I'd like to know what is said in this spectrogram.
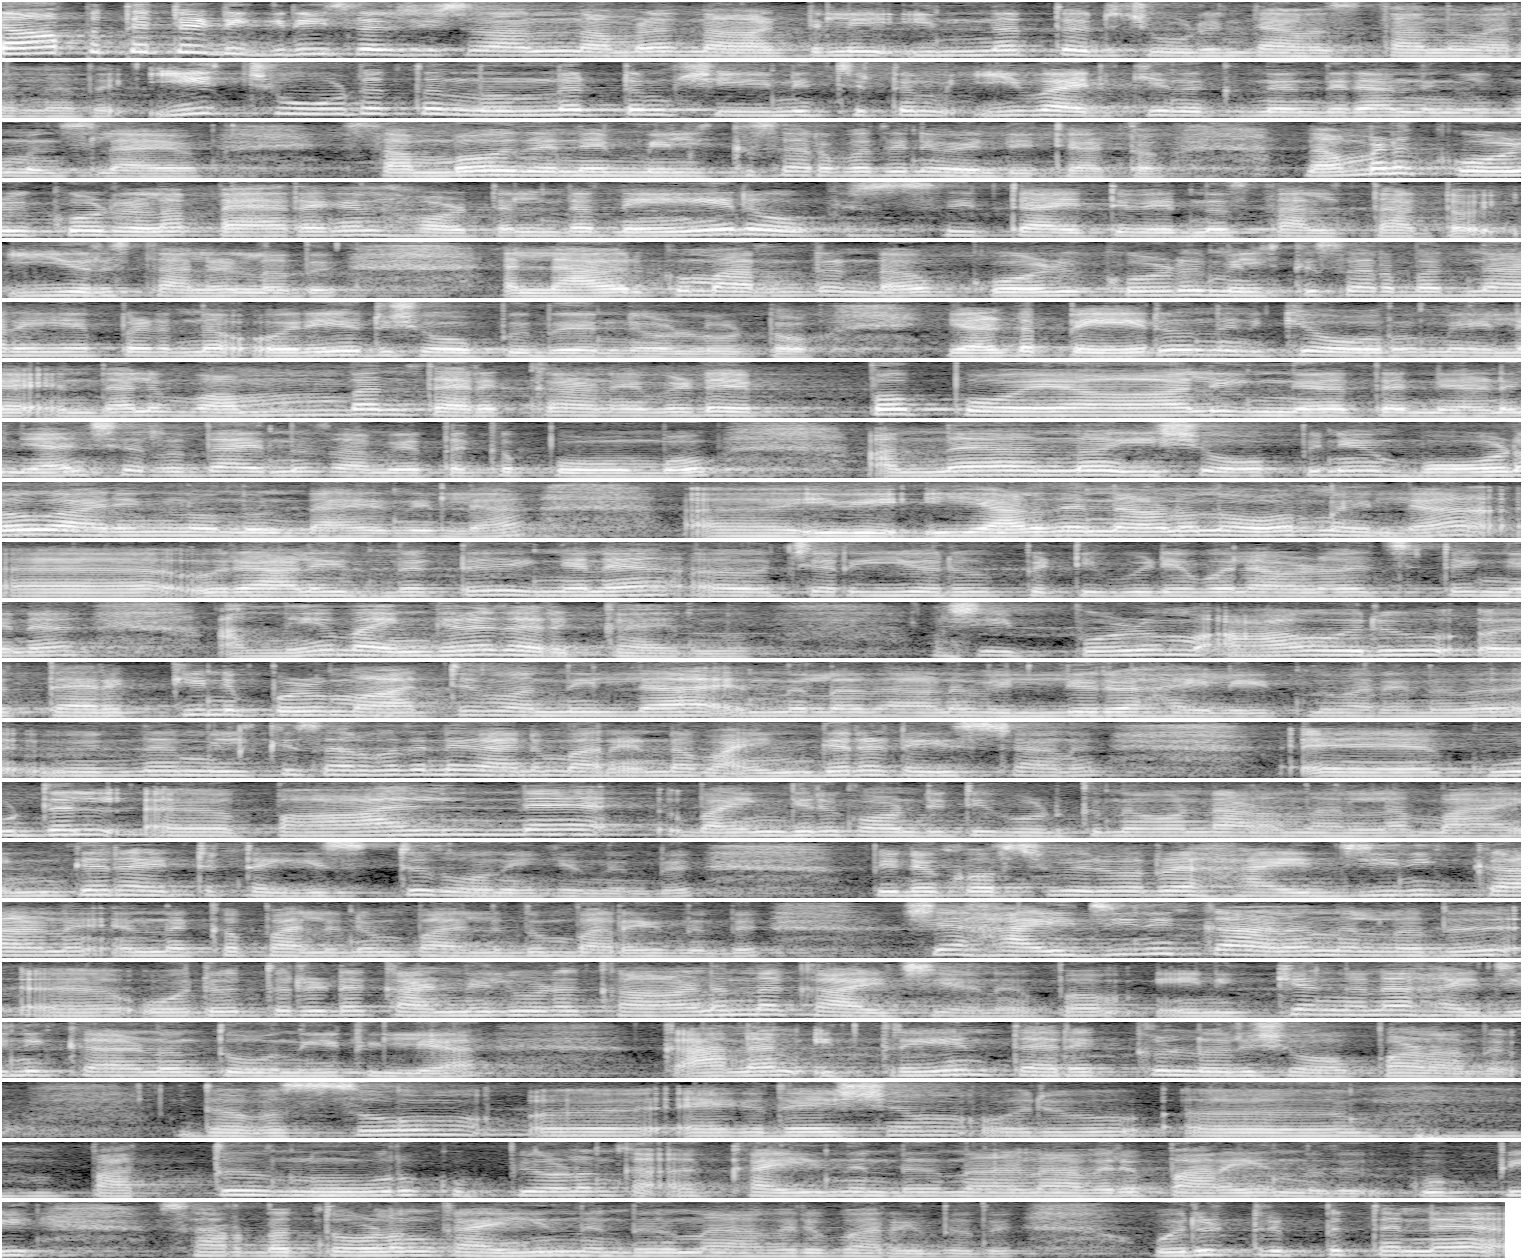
നാൽപ്പത്തെട്ട് degree Celsius ആണ് നമ്മുടെ നാട്ടിലെ ഇന്നത്തെ ഒരു ചൂടിന്റെ അവസ്ഥ എന്ന് പറയുന്നത്. ഈ ചൂടത്ത് നിന്നിട്ടും ക്ഷീണിച്ചിട്ടും ഈ വരിക്ക് നിൽക്കുന്ന എന്തിനാ നിങ്ങൾക്ക് മനസ്സിലായോ? സംഭവം തന്നെ മിൽക്ക് സർബത്തിന് വേണ്ടിയിട്ടാട്ടോ. നമ്മുടെ കോഴിക്കോടുള്ള പാരഗൺ ഹോട്ടലിന്റെ നേരെ ഓപ്പോസിറ്റ് ആയിട്ട് വരുന്ന സ്ഥലത്താട്ടോ ഈ ഒരു സ്ഥലമുള്ളത്. എല്ലാവർക്കും അറിഞ്ഞിട്ടുണ്ടാവും കോഴിക്കോട് മിൽക്ക് സർബത്ത് എന്നറിയപ്പെടുന്ന ഒരേ ഒരു ഷോപ്പ് ഇത് തന്നെ ഉള്ളൂ കേട്ടോ ഇയാളുടെ പേരൊന്നും എനിക്ക് ഓർമ്മയില്ല. എന്തായാലും വമ്പൻ തിരക്കാണ്. ഇവിടെ എപ്പോൾ പോയാലും ഇങ്ങനെ തന്നെയാണ്. ഞാൻ ചെറുതായിരുന്ന സമയത്തൊക്കെ പോകുമ്പോൾ അന്ന് അന്ന് ഈ ഷോപ്പിന് ബോർഡോ കാര്യങ്ങളൊന്നും ഉണ്ടായിരുന്നില്ല. ഇയാൾ തന്നെയാണോന്ന് ഓർമ്മയില്ല. ഒരാൾ ഇരുന്നിട്ട് ഇങ്ങനെ ചെറിയൊരു പെട്ടി പീടിക പോലെ അവിടെ വെച്ചിട്ട് ഇങ്ങനെ അന്നേ ഭയങ്കര തിരക്കായിരുന്നു. പക്ഷെ ഇപ്പോഴും ആ ഒരു തിരക്കിന് ഇപ്പോഴും മാറ്റം വന്നില്ല എന്നുള്ളതാണ് വലിയൊരു ഹൈലൈറ്റ് എന്ന് പറയുന്നത്. പിന്നെ മിൽക്കി സർബത്തിന്റെ കാര്യം പറയേണ്ട ഭയങ്കര ടേസ്റ്റാണ് കൂടുതൽ പാലിനെ ഭയങ്കര ക്വാണ്ടിറ്റി കൊടുക്കുന്നത് കൊണ്ടാണോ നല്ല ഭയങ്കരമായിട്ട് ടേസ്റ്റ് തോന്നിക്കുന്നുണ്ട്. പിന്നെ കുറച്ച് പേര് പറഞ്ഞ ഹൈജീനിക് ആണ് എന്നൊക്കെ പലരും പലതും പറയുന്നുണ്ട്. പക്ഷേ ഹൈജീനിക് ആണെന്നുള്ളത് ഓരോരുത്തരുടെ കണ്ണിലൂടെ കാണുന്ന കാഴ്ചയാണ്. ഇപ്പം എനിക്കങ്ങനെ ഹൈജീനിക് ആണെന്ന് തോന്നിയിട്ടില്ല. കാരണം ഇത്രയും തിരക്കുള്ളൊരു ഷോപ്പാണത്. ദിവസവും ഏകദേശം ഒരു പത്ത് നൂറ് കുപ്പിയോളം കഴിയുന്നുണ്ട് എന്നാണ് അവർ പറയുന്നത്. കുപ്പി സർബത്തോളം കഴിയുന്നുണ്ട് എന്നാണ് അവർ പറയുന്നത്. ഒരു ട്രിപ്പിൽ തന്നെ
